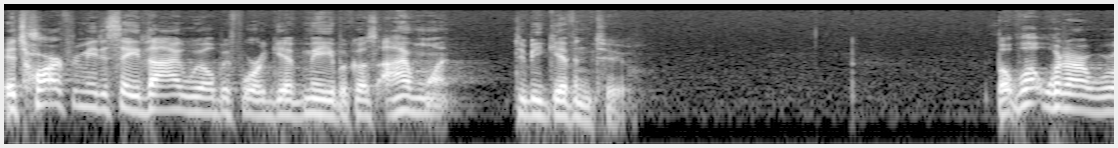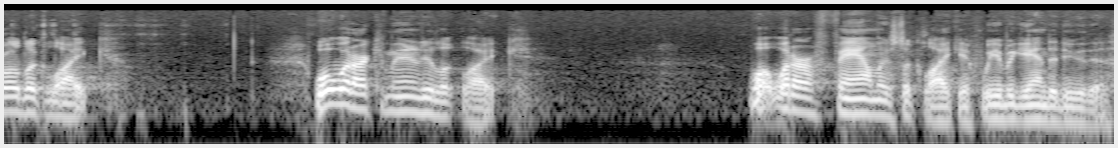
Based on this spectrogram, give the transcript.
It's hard for me to say thy will before give me because I want to be given to. But what would our world look like? What would our community look like? What would our families look like if we began to do this?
